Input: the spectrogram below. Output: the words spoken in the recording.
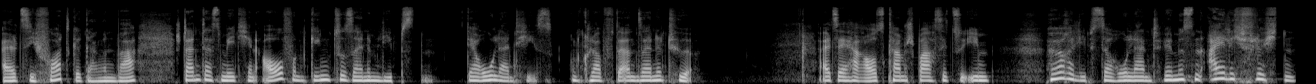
Als sie fortgegangen war, stand das Mädchen auf und ging zu seinem Liebsten, der Roland hieß, und klopfte an seine Tür. Als er herauskam, sprach sie zu ihm Höre, liebster Roland, wir müssen eilig flüchten.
